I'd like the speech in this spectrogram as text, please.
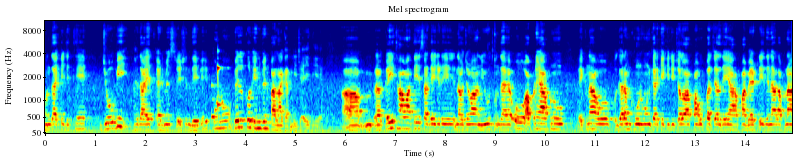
ਹੁੰਦਾ ਕਿ ਜਿੱਥੇ ਜੋ ਵੀ ਹਦਾਇਤ ਐਡਮਿਨਿਸਟ੍ਰੇਸ਼ਨ ਦੇਵੇ ਉਹਨੂੰ ਬਿਲਕੁਲ ਇਨ ਬਿਨ ਪਾਲਣਾ ਕਰਨੀ ਚਾਹੀਦੀ ਹੈ। ਕਈ ਥਾਵਾਂ ਤੇ ਸਾਡੇ ਜਿਹੜੇ ਨੌਜਵਾਨ ਯੂਥ ਹੁੰਦਾ ਹੈ, ਉਹ ਆਪਣੇ ਆਪ ਨੂੰ ਇੱਕ ਨਾ ਉਹ ਗਰਮ ਖੂਨ ਹੋਣ ਕਰਕੇ ਕਿ ਜੀ ਚਲੋ ਆਪਾਂ ਉੱਪਰ ਚੱਲਦੇ ਆ ਆਪਾਂ ਬੈਟਰੀ ਦੇ ਨਾਲ ਆਪਣਾ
